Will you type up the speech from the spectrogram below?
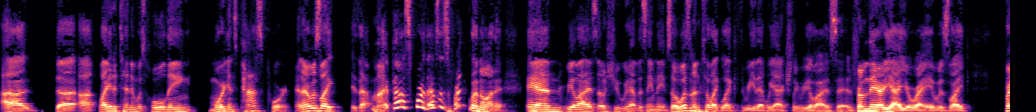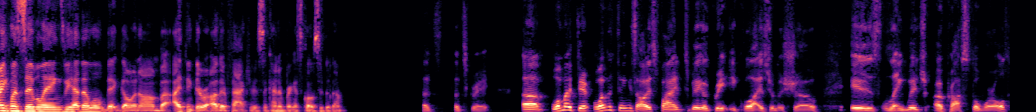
uh the uh, flight attendant was holding Morgan's passport. And I was like, is that my passport? That says Franklin on it. And realized, oh shoot, we have the same name. So it wasn't until like leg three that we actually realized it. And from there, yeah, you're right. It was like Franklin siblings. We had that little bit going on, but I think there were other factors to kind of bring us closer to them. That's that's great. Um, one of my favorite, one of the things I always find to be like a great equalizer in the show is language across the world.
